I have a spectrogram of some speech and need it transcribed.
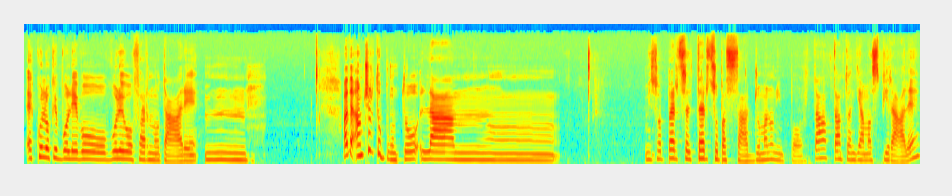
è quello che volevo, volevo far notare. Mm. a un certo punto la, mm, mi sono persa il terzo passaggio, ma non importa, tanto andiamo a spirale.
